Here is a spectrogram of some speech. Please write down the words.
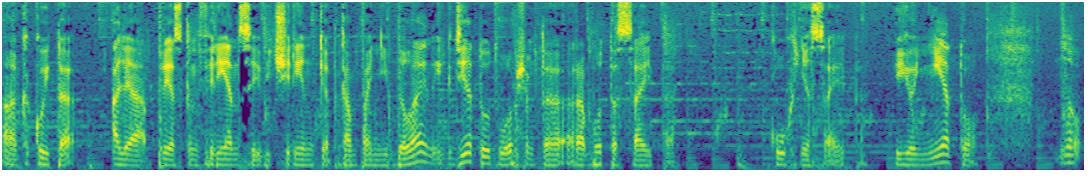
о какой-то а пресс-конференции, вечеринки от компании Билайн. И где тут, в общем-то, работа сайта, кухня сайта? Ее нету. Ну,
